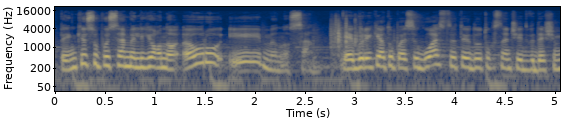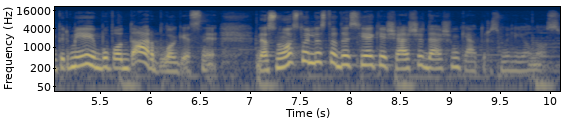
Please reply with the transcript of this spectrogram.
- 5,5 milijono eurų į minusą. Jeigu reikėtų pasiguosti, tai 2021 buvo dar blogesni, nes nuostolis tada siekė 64 milijonus.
